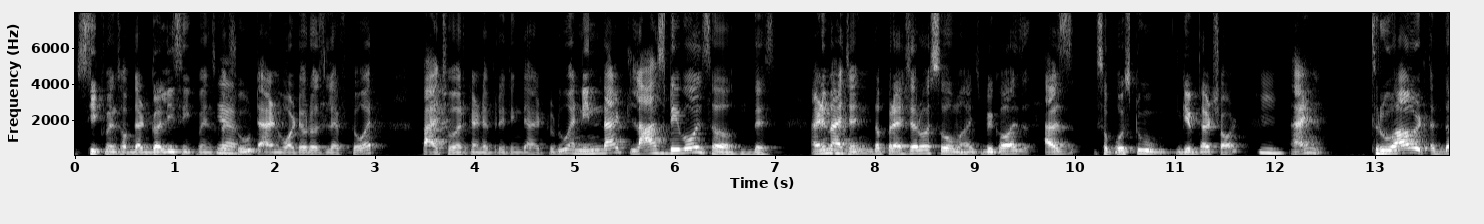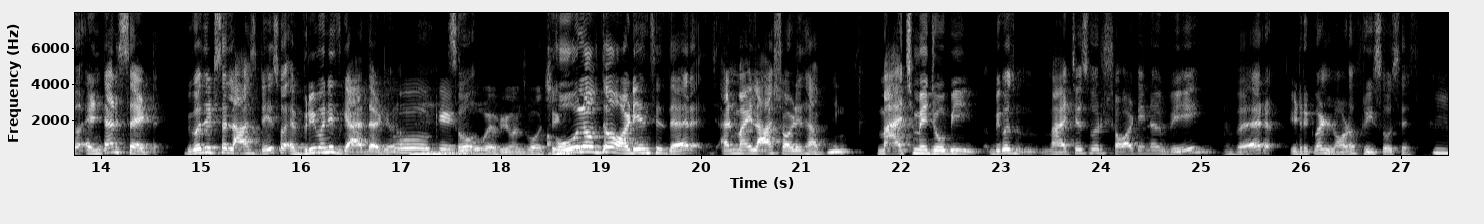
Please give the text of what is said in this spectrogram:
sequence of that gully sequence Yeah. shoot and whatever was left over patchwork and everything they had to do and in that last day was uh, this and imagine the pressure was so much because i was supposed to give that shot Hmm. and throughout the entire set because it's the last day so everyone is gathered you know Oh, okay So- oh everyone's watching whole of the audience is there and my last shot is happening match mein jo bhi because matches were shot in a way where it required a lot of resources hmm.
